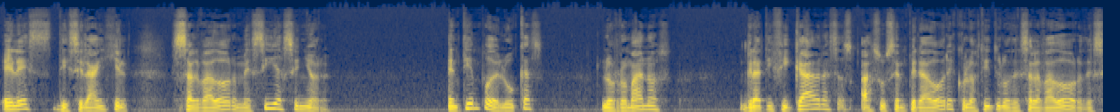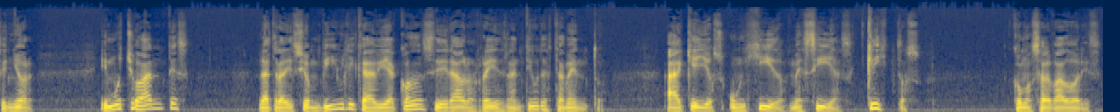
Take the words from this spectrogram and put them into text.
Él es, dice el ángel, Salvador, Mesías, Señor. En tiempo de Lucas, los romanos gratificaban a sus, emperadores con los títulos de Salvador, de Señor, y mucho antes la tradición bíblica había considerado a los reyes del Antiguo Testamento, a aquellos ungidos, Mesías, Cristos, como salvadores.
